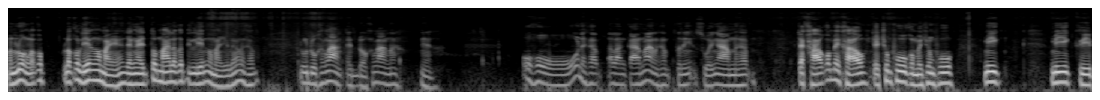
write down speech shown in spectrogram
มันร่วงแล้วก็เราก็เลี้ยงเอาใหม่ยังไงต้นไม้เราก็ติดเลี้ยงเอาใหม่อยู่แล้วนะครับ ดูดูข้างล่างไอ้ดอกข้างล่างนะเนี่ยโอ้โหนะครับ อลังการมากนะครับ ตัวนี้สวยงามนะครับ จะขาวก็ไม่ขาวจะชมพูก็ไม่ชมพู มีมีกลีบ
